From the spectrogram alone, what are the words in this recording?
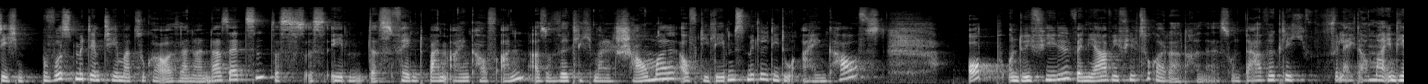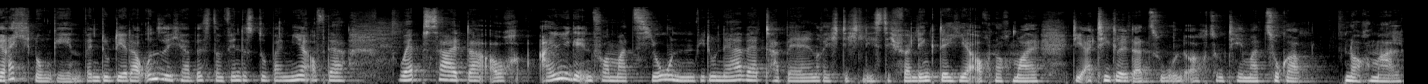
dich bewusst mit dem Thema Zucker auseinandersetzen. Das ist eben, das fängt beim Einkauf an. Also wirklich mal schau mal auf die Lebensmittel, die du einkaufst ob und wie viel, wenn ja, wie viel Zucker da drin ist. Und da wirklich vielleicht auch mal in die Rechnung gehen. Wenn du dir da unsicher bist, dann findest du bei mir auf der Website da auch einige Informationen, wie du Nährwerttabellen richtig liest. Ich verlinke dir hier auch nochmal die Artikel dazu und auch zum Thema Zucker nochmal.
